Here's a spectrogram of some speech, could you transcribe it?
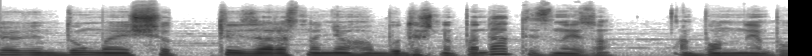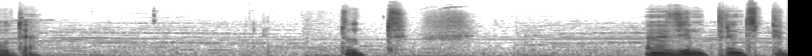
Якщо він думає, що ти зараз на нього будеш нападати знизу, або не буде. Тут е, він, в принципі,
